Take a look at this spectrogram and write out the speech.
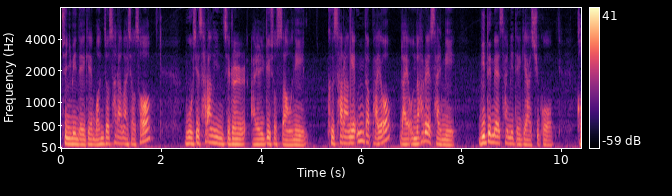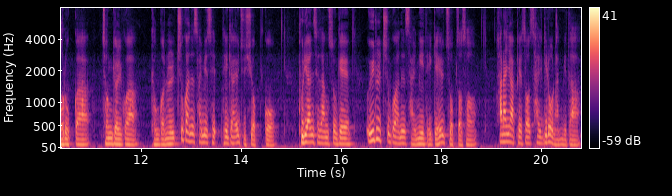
주님이 내게 먼저 사랑하셔서 무엇이 사랑인지를 알게 하셨사오니 그 사랑에 응답하여 나의 오늘 하루의 삶이 믿음의 삶이 되게 하시고 거룩과 정결과 경건을 추구하는 삶이 되게 하여 주시옵고 불의한 세상 속에 의를 추구하는 삶이 되게 해 주옵소서 하나님 앞에서 살기를 원합니다.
